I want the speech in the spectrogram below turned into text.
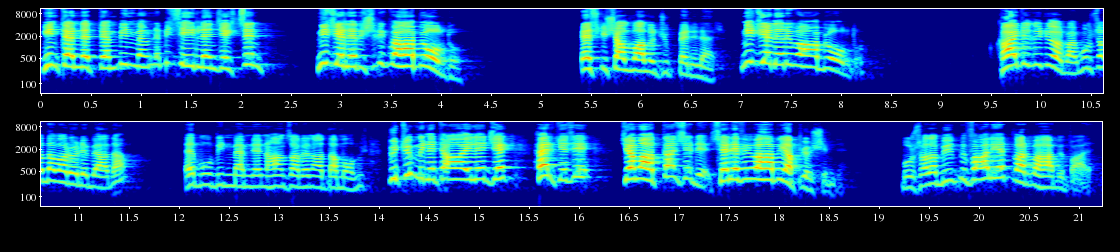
İnternetten bilmem ne bir zehirleneceksin. Niceleri şimdi Vehhabi oldu. Eski şalvarlı cübbeliler. Niceleri Vehhabi oldu. Kaydı gidiyor bak. Bursa'da var öyle bir adam. Ebu bilmem nenin Hanzar'ın adamı olmuş. Bütün milleti ailecek, herkesi cemaattan şeydi. Selefi Vehhabi yapıyor şimdi. Bursa'da büyük bir faaliyet var Vehhabi faaliyet.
